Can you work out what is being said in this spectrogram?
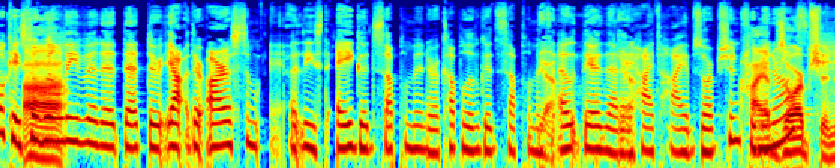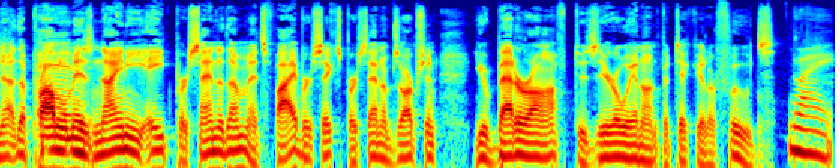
Okay, so Uh, we'll leave it at that. There, yeah, there are some, at least a good supplement or a couple of good supplements Yeah. out there that Yeah. are high high absorption for High minerals. absorption. Uh, the problem And- is 98% of them, it's 5 or 6% absorption. You're better off to zero in on particular foods right?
